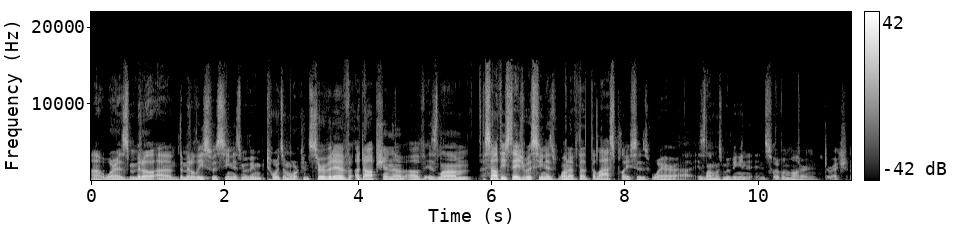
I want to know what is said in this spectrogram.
Uh, whereas middle, uh, the Middle East was seen as moving towards a more conservative adoption of, of Islam. Southeast Asia was seen as one of the, the last places where uh, Islam was moving in, in sort of a modern direction.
